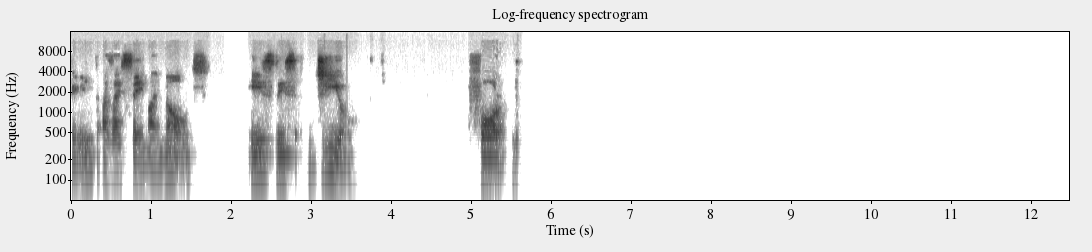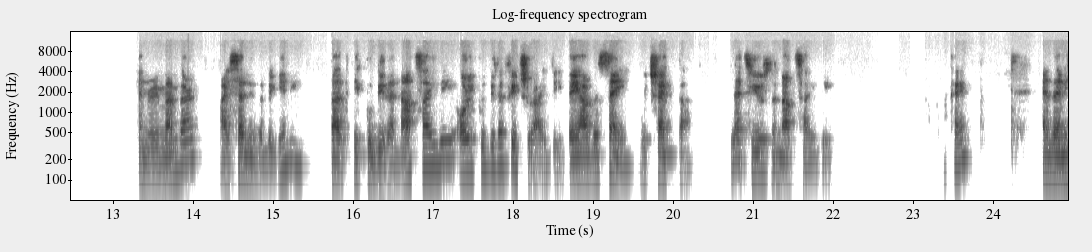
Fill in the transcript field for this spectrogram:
field, as I say in my notes, is this geo for And remember, I said in the beginning, that it could be the nuts ID or it could be the feature ID. They are the same. We check that. Let's use the nuts ID. Okay. And then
